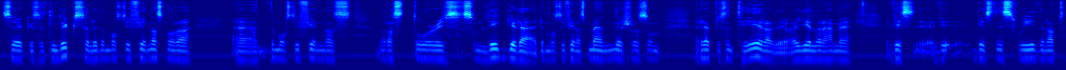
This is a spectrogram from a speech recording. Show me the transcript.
söker sig till Lycksele. Det måste ju finnas några eh, det måste ju finnas några stories som ligger där. Det måste finnas människor som representerar det. Och jag gillar det här med Business Sweden, att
